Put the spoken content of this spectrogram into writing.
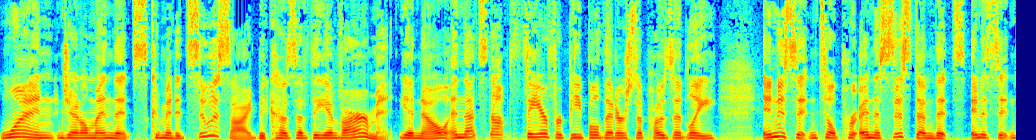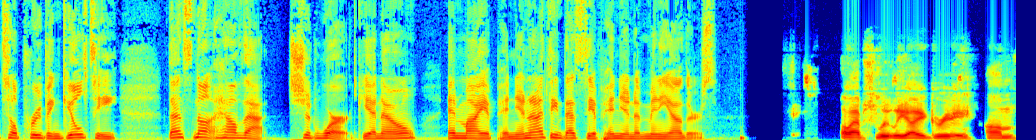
one gentleman that's committed suicide because of the environment, you know, and that's not fair for people that are supposedly innocent until in a system that's innocent until proven guilty. That's not how that should work, you know, in my opinion. And I think that's the opinion of many others. Oh, absolutely. I agree. Um,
